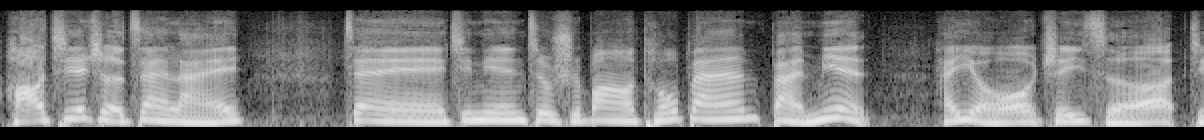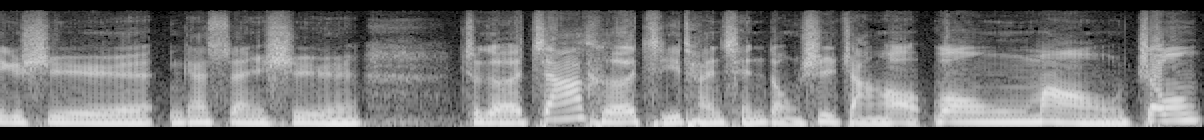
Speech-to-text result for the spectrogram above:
好，接着再来，在今天《就是报》头版版面，还有这一则，这个是应该算是这个嘉禾集团前董事长哦，翁茂忠。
